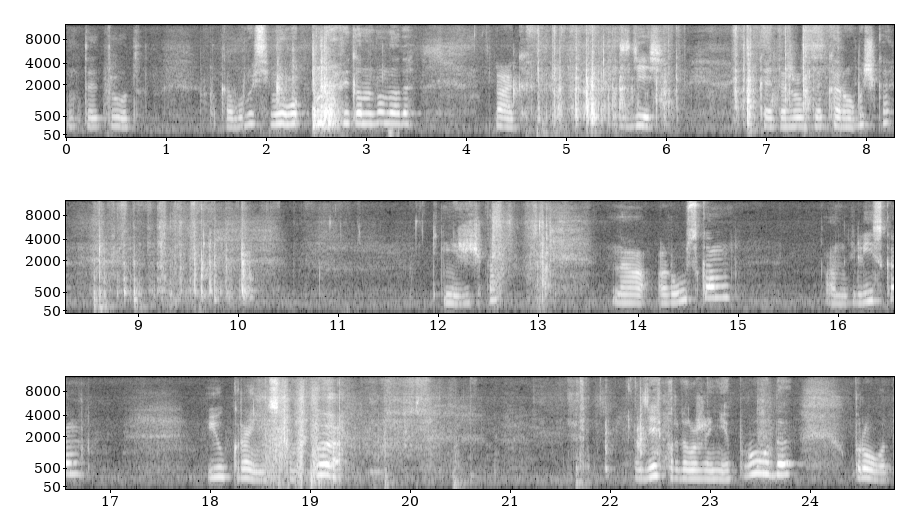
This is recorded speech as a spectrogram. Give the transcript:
Вот это вот. Пока бросим его. Нафиг оно надо. Так. Здесь какая-то желтая коробочка. Книжечка. На русском, английском и украинском. Здесь продолжение провода. Провод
